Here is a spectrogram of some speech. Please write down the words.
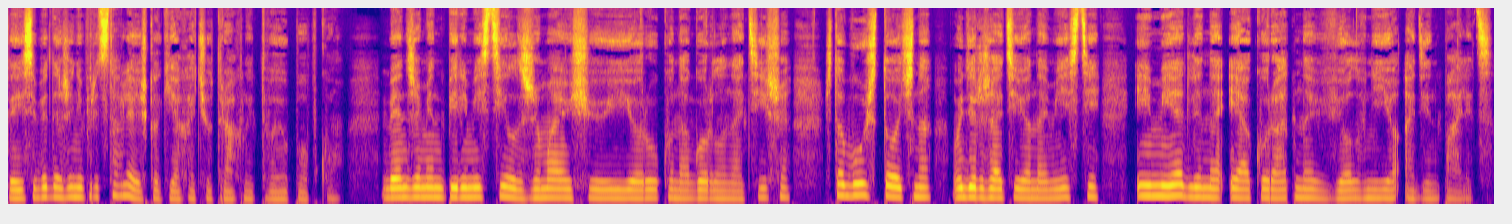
«Ты себе даже не представляешь, как я хочу трахнуть твою попку». Бенджамин переместил сжимающую ее руку на горло Натиши, чтобы уж точно удержать ее на месте, и медленно и аккуратно ввел в нее один палец.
